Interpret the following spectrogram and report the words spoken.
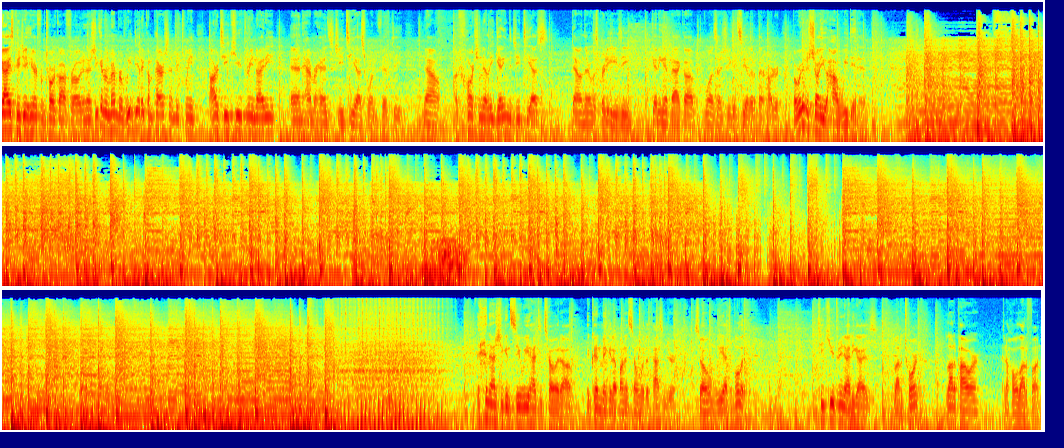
guys, PJ here from Torque Off Road, and as you can remember, we did a comparison between our TQ390 and Hammerhead's GTS 150. Now, unfortunately, getting the GTS down there was pretty easy. Getting it back up was, as you can see, a little bit harder. But we're going to show you how we did it. And as you can see, we had to tow it up. It couldn't make it up on its own with a passenger. So we had to pull it. TQ390 guys. A lot of torque, a lot of power, and a whole lot of fun.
